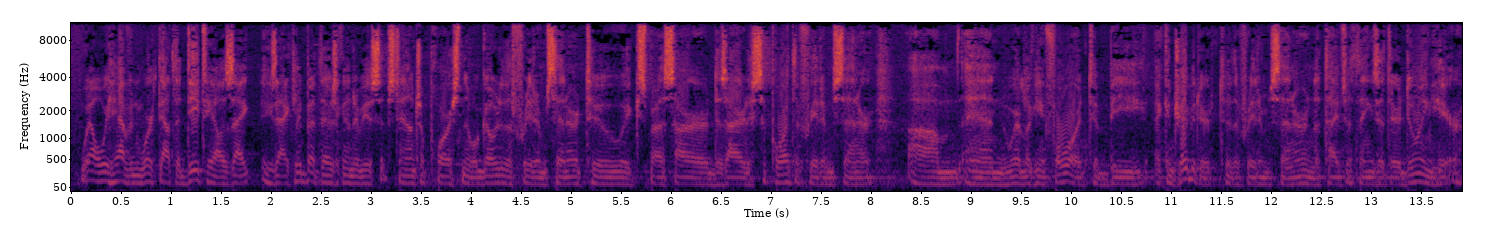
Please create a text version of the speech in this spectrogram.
Well, we haven't worked out the details exactly, but there's going to be a substantial portion that will go to the Freedom Center to express our desire to support the Freedom Center. Um, and we're looking forward to be a contributor to the Freedom Center and the types of things that they're doing here.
